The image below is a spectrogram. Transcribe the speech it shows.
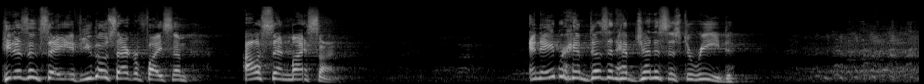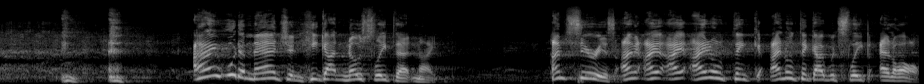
He doesn't say, if you go sacrifice him, I'll send my son. And Abraham doesn't have Genesis to read. I would imagine he got no sleep that night. I'm serious. I, I, I, don't think, I don't think I would sleep at all.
